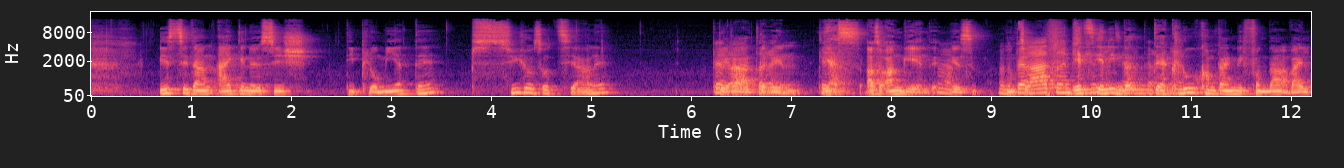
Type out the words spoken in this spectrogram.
ist sie dann eidgenössisch diplomierte psychosoziale Beraterin. genau. Yes, also angehende. Ja. Yes. Und so. Beraterin, Jetzt, ihr Lieben, der. Clou kommt eigentlich von da, weil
